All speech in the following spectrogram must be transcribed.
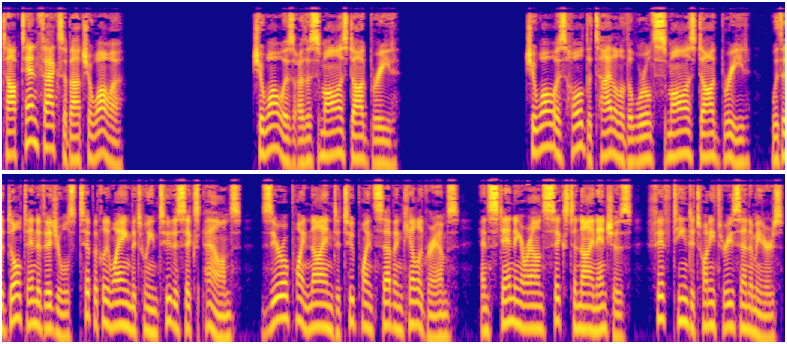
Top 10 Facts About Chihuahua Chihuahuas are the smallest dog breed. Chihuahuas hold the title of the world's smallest dog breed, with adult individuals typically weighing between 2 to 6 pounds, 0.9 to 2.7 kilograms, and standing around 6 to 9 inches, 15 to 23 centimeters,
